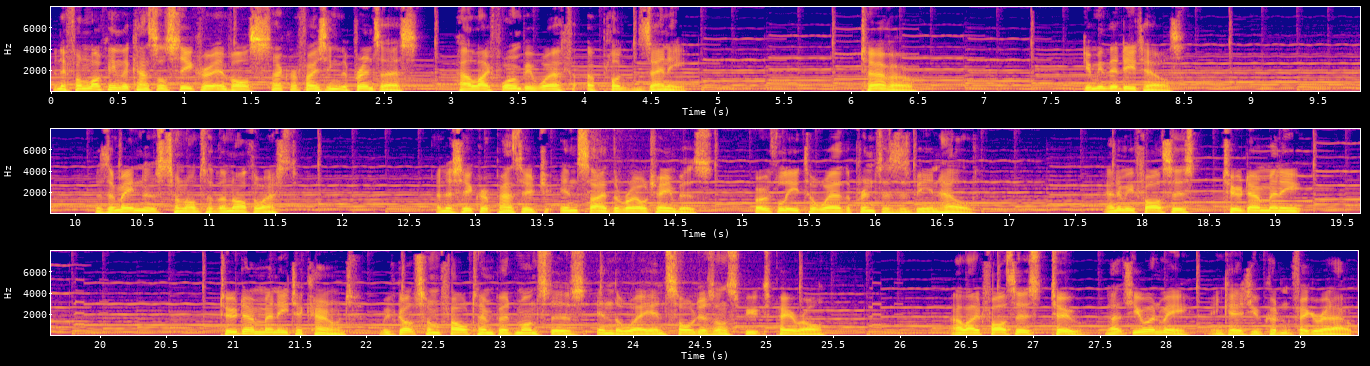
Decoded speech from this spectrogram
And if unlocking the castle's secret involves sacrificing the princess, her life won't be worth a plugged zenny. Turbo. Give me the details. There's a maintenance tunnel to the northwest, and a secret passage inside the royal chambers. Both lead to where the princess is being held. Enemy forces, too damn many too damn many to count. We've got some foul-tempered monsters in the way and soldiers on Spuke's payroll. Allied forces, two. That's you and me, in case you couldn't figure it out.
